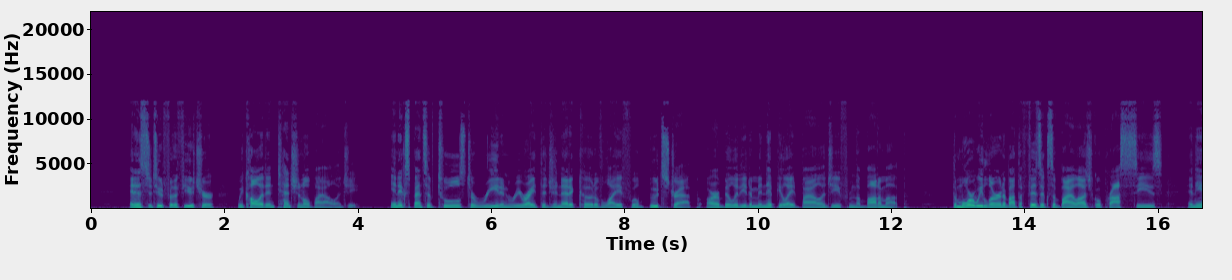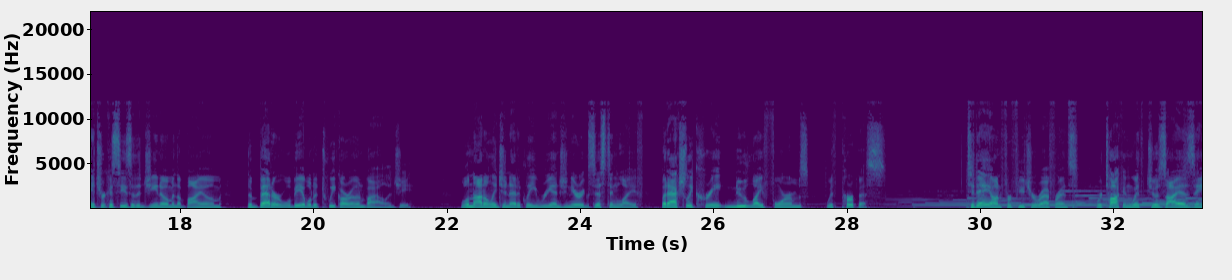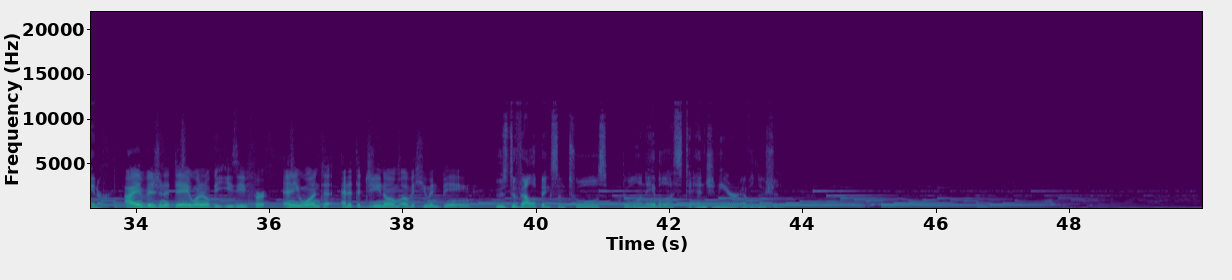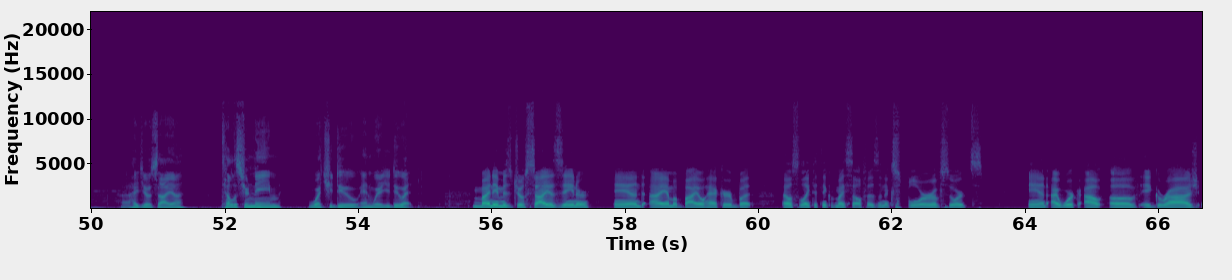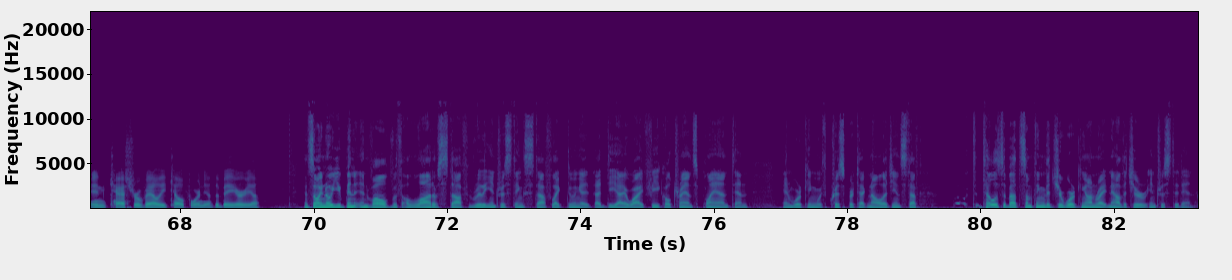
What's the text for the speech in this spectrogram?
At Institute for the Future, we call it intentional biology. Inexpensive tools to read and rewrite the genetic code of life will bootstrap our ability to manipulate biology from the bottom up. The more we learn about the physics of biological processes and the intricacies of the genome and the biome, the better we'll be able to tweak our own biology. We'll not only genetically re engineer existing life, but actually create new life forms with purpose. Today on For Future Reference, we're talking with Josiah Zahner. I envision a day when it'll be easy for anyone to edit the genome of a human being. Who's developing some tools that will enable us to engineer evolution. Hi, Josiah. Tell us your name, what you do, and where you do it. My name is Josiah Zahner, and I am a biohacker, but I also like to think of myself as an explorer of sorts. And I work out of a garage in Castro Valley, California, the Bay Area. And so I know you've been involved with a lot of stuff, really interesting stuff, like doing a, a DIY fecal transplant and and working with CRISPR technology and stuff. T- tell us about something that you're working on right now that you're interested in.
